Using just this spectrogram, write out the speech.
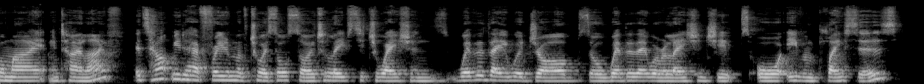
for my entire life. It's helped me to have freedom of choice also to leave situations, whether they were jobs or whether they were relationships or even places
